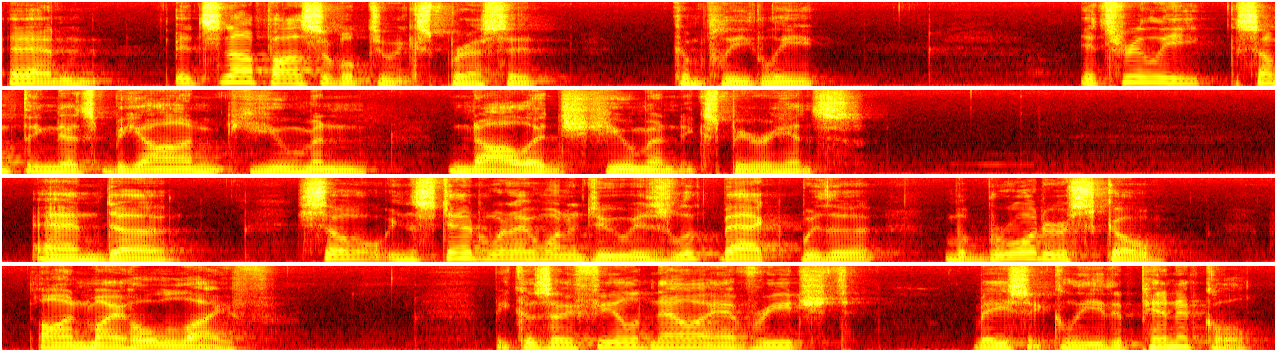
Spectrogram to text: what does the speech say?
And it's not possible to express it completely. It's really something that's beyond human knowledge, human experience. And uh, so instead, what I want to do is look back with a, a broader scope on my whole life. Because I feel now I have reached basically the pinnacle,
